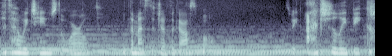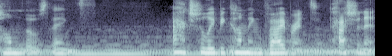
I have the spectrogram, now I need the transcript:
That's how we change the world with the message of the gospel. So we actually become those things actually becoming vibrant, passionate,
